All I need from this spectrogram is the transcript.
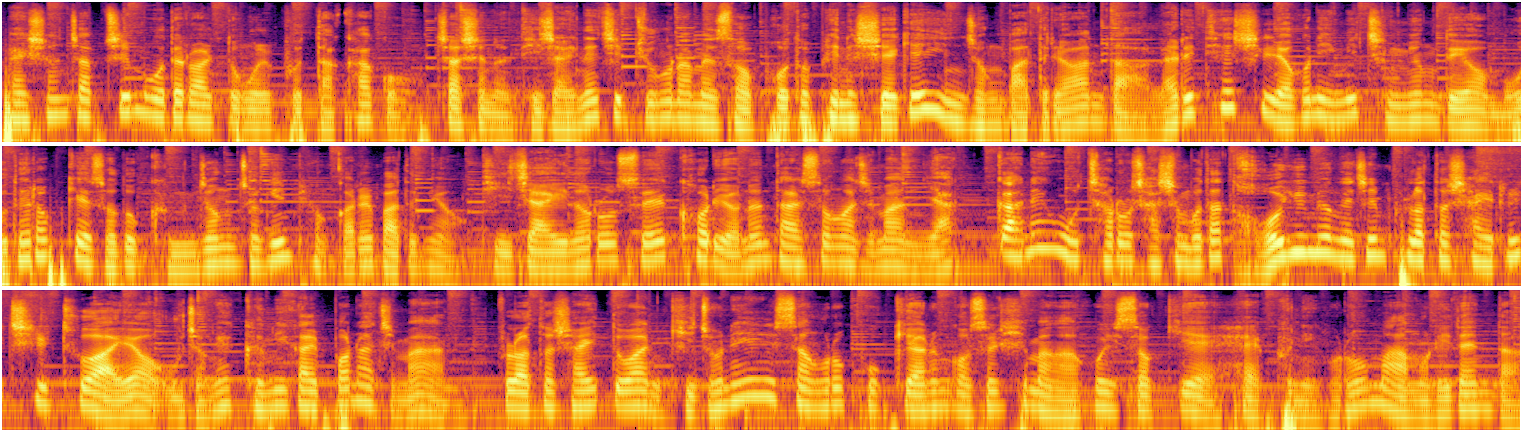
패션 잡지 모델 활동을 부탁하고 자신은 디자인에 집중을 하면서 포토피니시에게 인정받으려 한다. 레리티의 실력은 이미 증명되어 모델 업계에서도 긍정적인 평가를 받으며 디자이너로서의 커리어는 달성하지만 약간의 오차로 자신보다 더 유명해진 플러터샤이를 질투하여 우정에 금이 갈 뻔하지만 플러터샤이 또한 기존의 일상으로 복귀하는 것을 희망하고 있었기에 해프닝으로 마무리된다.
